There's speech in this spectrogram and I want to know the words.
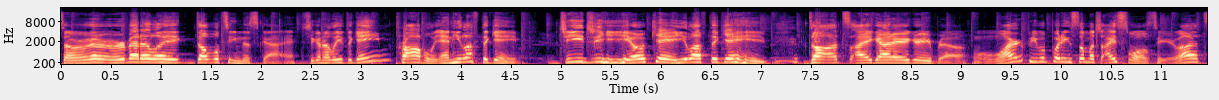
So we're gonna we're about to like double team this guy. Is he gonna leave the game? Probably. And he left the game. GG. Okay, he left the game. Dots. I gotta agree, bro. Why are people putting so much ice walls here? What?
